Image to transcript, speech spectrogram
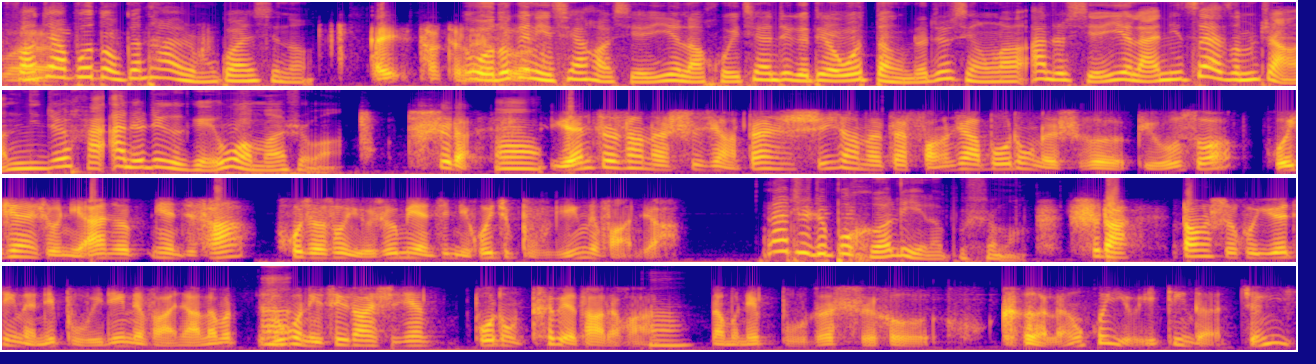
房价波动跟他有什么关系呢？哎，他可能我都跟你签好协议了，回迁这个地儿我等着就行了，按照协议来，你再怎么涨，你这还按照这个给我吗？是吗？是的，嗯，原则上呢是这样，但是实际上呢，在房价波动的时候，比如说回迁的时候，你按照面积差，或者说有时候面积你会去补一定的房价，那这就不合理了，不是吗？是的，当时会约定的你补一定的房价，那么如果你这段时间波动特别大的话，那么你补的时候可能会有一定的争议。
